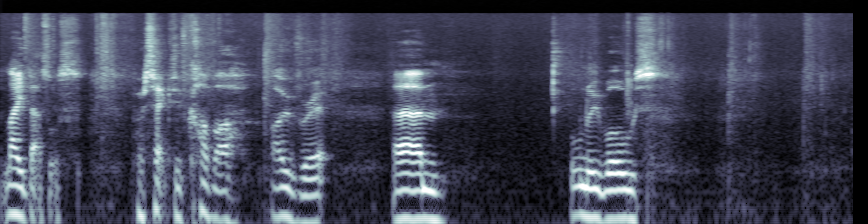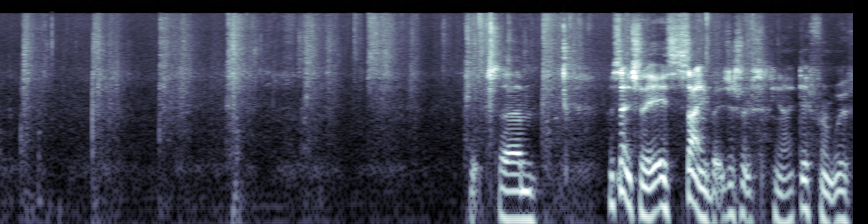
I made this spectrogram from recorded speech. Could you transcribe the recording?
laid that sort of protective cover over it. Um, all new walls. Looks um, essentially it's the same, but it just looks you know different with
